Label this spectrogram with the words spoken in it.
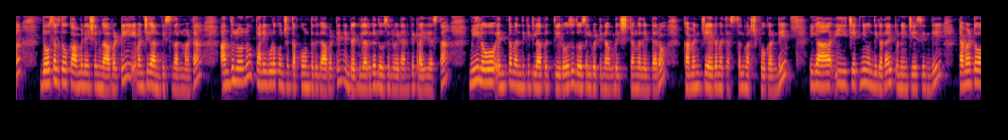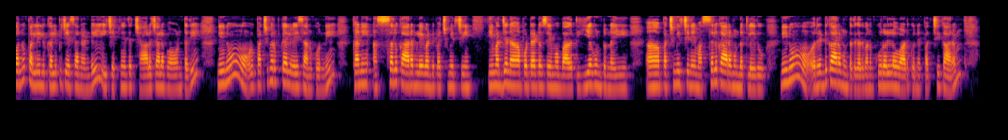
దోశలతో కాంబినేషన్ కాబట్టి మంచిగా అనిపిస్తుంది అనమాట అందులోనూ పని కూడా కొంచెం తక్కువ ఉంటుంది కాబట్టి నేను రెగ్యులర్గా దోశలు వేయడానికి ట్రై చేస్తాను మీలో ఎంతమందికి ఇట్లా ప్రతిరోజు దోశలు పెట్టినా కూడా ఇష్టంగా తింటారో కమెంట్ చేయడం అయితే అస్సలు మర్చిపోకండి. ఇక ఈ చట్నీ ఉంది కదా ఇప్పుడు నేను చేసింది టమాటో అను పల్లీలు కలిపి చేశానండి ఈ చట్నీ. చట్నీ అయితే చాలా చాలా బాగుంటుంది నేను పచ్చిమిరపకాయలు వేసాను కొన్ని కానీ అస్సలు కారం లేవండి పచ్చిమిర్చి. ఈ మధ్యన పొటాటోస్ ఏమో బాగా తీయగా ఉంటున్నాయి పచ్చిమిర్చినేమో అస్సలు కారం ఉండట్లేదు. నేను రెడ్ కారం ఉంటుంది కదా మనం కూరల్లో వాడుకునే పచ్చి కారం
